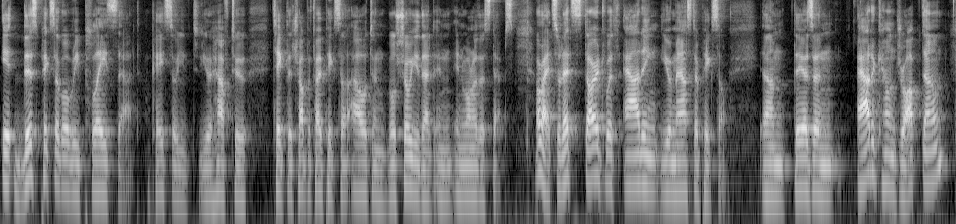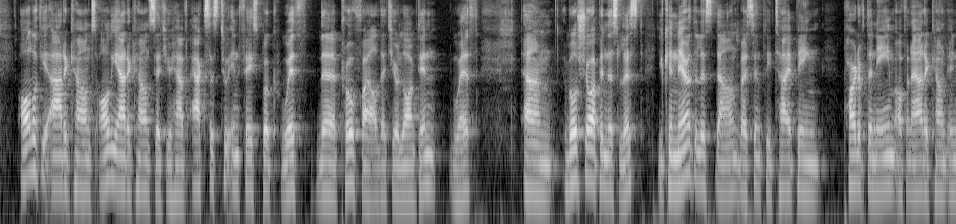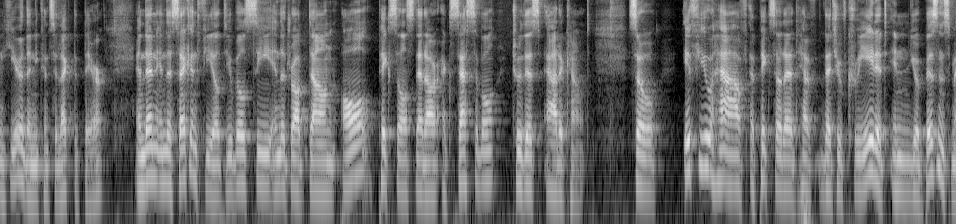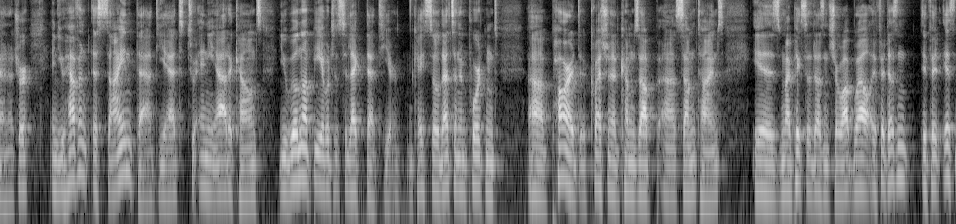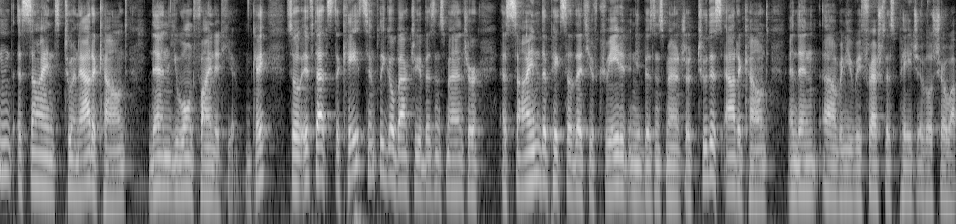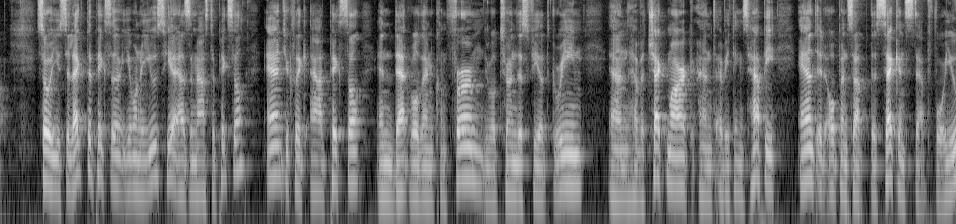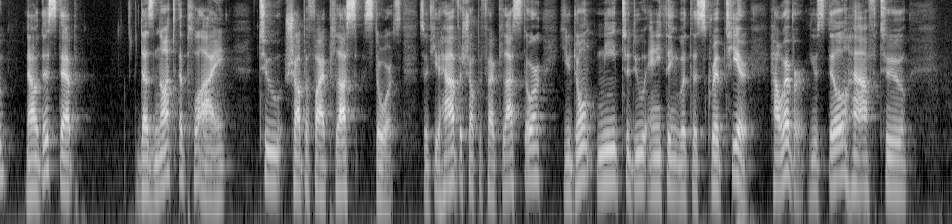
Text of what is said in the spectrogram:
it, this pixel will replace that. Okay, so you, you have to take the Shopify pixel out and we'll show you that in, in one of the steps. All right, so let's start with adding your master pixel. Um, there's an ad account drop down. All of your ad accounts, all the ad accounts that you have access to in Facebook with the profile that you're logged in with, um, will show up in this list. You can narrow the list down by simply typing part of the name of an ad account in here, then you can select it there. And then in the second field, you will see in the drop down all pixels that are accessible to this ad account. So if you have a pixel that have that you've created in your business manager and you haven't assigned that yet to any ad accounts, you will not be able to select that here. Okay, so that's an important uh, part, a question that comes up uh, sometimes is my pixel doesn't show up. Well, if it doesn't, if it isn't assigned to an ad account, then you won't find it here. Okay. So if that's the case, simply go back to your business manager, assign the pixel that you've created in your business manager to this ad account. And then uh, when you refresh this page, it will show up. So you select the pixel you want to use here as a master pixel and you click add pixel and that will then confirm. You will turn this field green and have a check mark and everything's happy and it opens up the second step for you. Now this step does not apply to Shopify Plus stores. So if you have a Shopify Plus store, you don't need to do anything with the script here. However, you still have to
